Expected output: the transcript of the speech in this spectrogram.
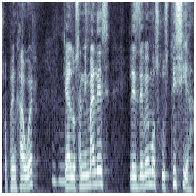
Schopenhauer, que a los animales les debemos justicia,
